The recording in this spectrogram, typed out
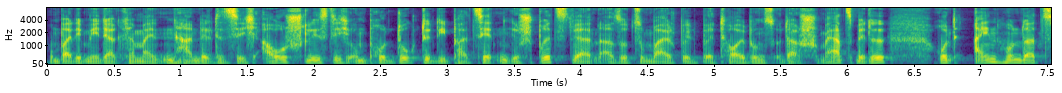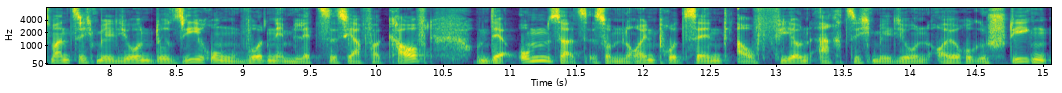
Und bei den Medikamenten handelt es sich ausschließlich um Produkte, die Patienten gespritzt werden, also zum Beispiel Betäubungs- oder Schmerzmittel. Rund 120 Millionen Dosierungen wurden im letzten Jahr verkauft und der Umsatz ist um 9 Prozent auf 84 Millionen Euro gestiegen,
